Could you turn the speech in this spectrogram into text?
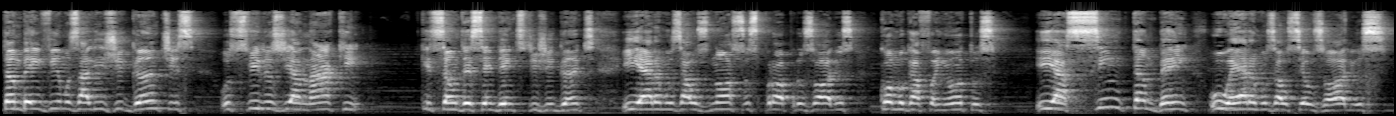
Também vimos ali gigantes, os filhos de Anak, que são descendentes de gigantes, e éramos aos nossos próprios olhos como gafanhotos, e assim também o éramos aos seus olhos.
